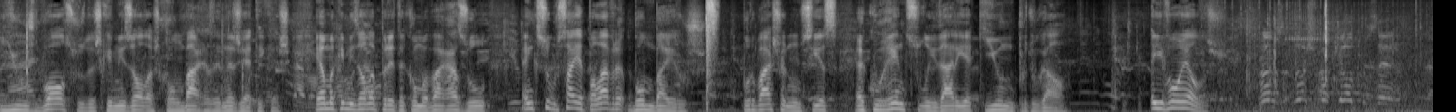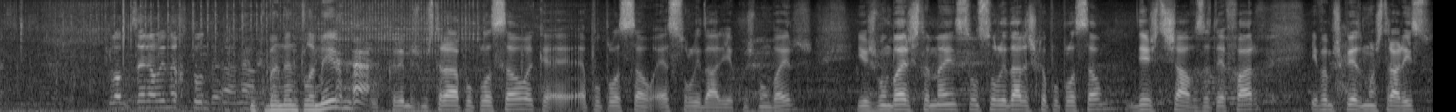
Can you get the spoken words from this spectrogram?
e os bolsos das camisolas com barras energéticas. É uma camisola preta com uma barra azul em que sobressai a palavra bombeiros. Por baixo anuncia-se a corrente solidária que une Portugal. Aí vão eles. Vamos, vamos para o quilómetro zero. O quilómetro zero ali na rotunda. O comandante Lamego, O que queremos mostrar à população é que a população é solidária com os bombeiros e os bombeiros também são solidários com a população, desde Chaves até Faro, e vamos querer demonstrar isso.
